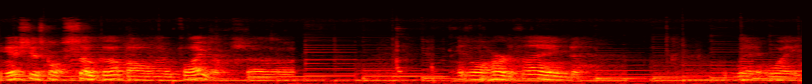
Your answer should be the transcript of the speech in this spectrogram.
And it's just gonna soak up all them flavors. So uh, ain't gonna hurt a thing to let it wait.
